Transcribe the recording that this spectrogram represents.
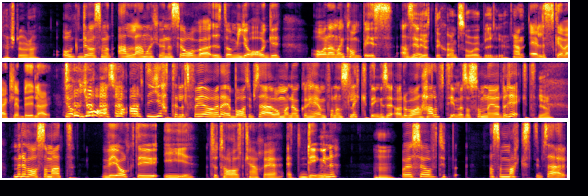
Jag förstår det. Och det var som att alla andra kunde sova utom jag och en annan kompis. Alltså jag, Jätteskönt att sova i bil ju. Han älskar verkligen bilar. ja, ja, alltså jag har alltid jättelätt för att göra det. Bara typ så här om man åker hem från en släkting så är det bara en halvtimme så somnar jag direkt. Ja. Men det var som att vi åkte ju i totalt kanske ett dygn Mm. och jag sov typ alltså max typ så här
